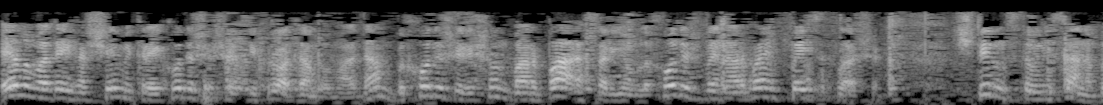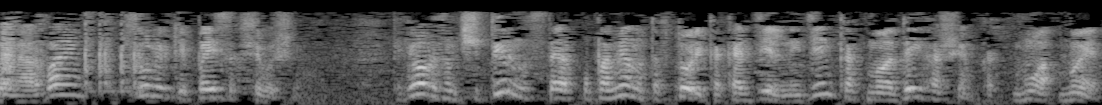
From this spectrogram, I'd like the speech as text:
Элу Мадей Хашеми Крайходыш и Шатифру Атамбу Мадам, Беходыш и решен Барба Асарьем Леходыш Бен Арбаем Пейсах Лаши. 14 Нисана Бен Арбаем, сумерки Пейсах Всевышнего. Таким образом, 14 упомянуто в Торе как отдельный день, как Муадей Хашем, как Муэт.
